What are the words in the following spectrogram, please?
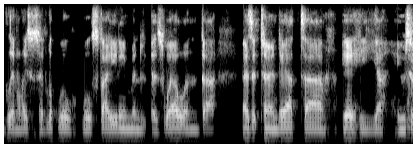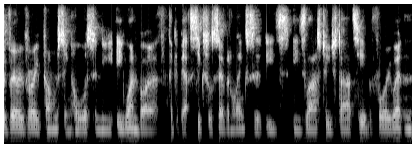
Glenn and Lisa said, look, we'll we'll stay in him and, as well. And as it turned out, uh, yeah, he uh, he was a very very promising horse, and he, he won by I think about six or seven lengths at his his last two starts here before he went. And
